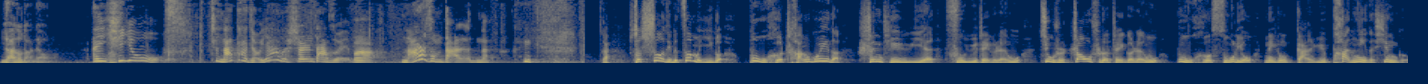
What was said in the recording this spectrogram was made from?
牙都打掉了。哎呦，这拿大脚丫子扇人大嘴巴，哪有这么打人的？哎，这设计的这么一个不合常规的身体语言，赋予这个人物，就是昭示了这个人物不合俗流那种敢于叛逆的性格。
